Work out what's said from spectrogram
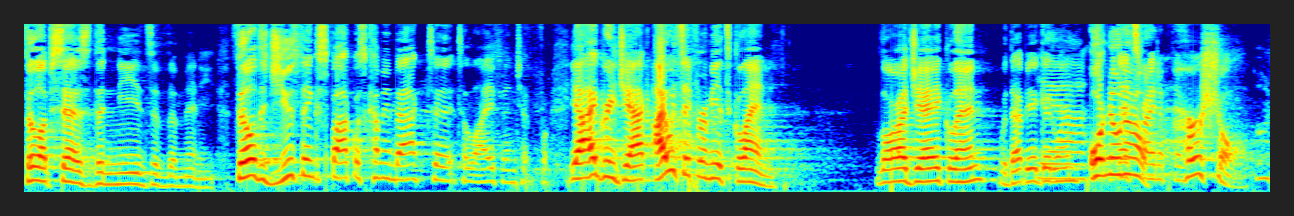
Philip says the needs of the many. Phil, did you think Spock was coming back to, to life in chapter four? Yeah, I agree, Jack. I would say for me it's Glenn. Laura J. Glenn, would that be a good Yeah, one? Or no, no, that's no, right up there. Herschel. Oh,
